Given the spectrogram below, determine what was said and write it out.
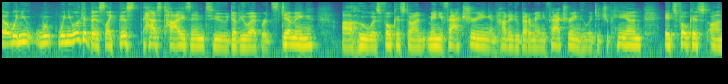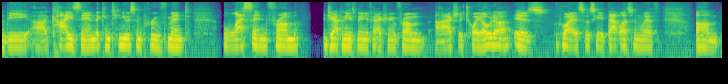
uh, when you when you look at this, like this has ties into W. Edwards Deming, uh, who was focused on manufacturing and how to do better manufacturing, who went to Japan. It's focused on the uh, Kaizen, the continuous improvement lesson from Japanese manufacturing, from uh, actually Toyota is who I associate that lesson with. Um,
